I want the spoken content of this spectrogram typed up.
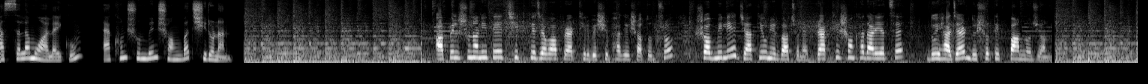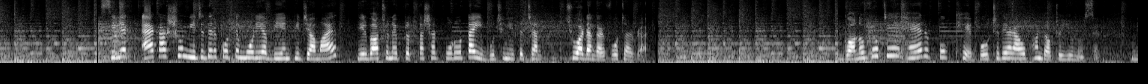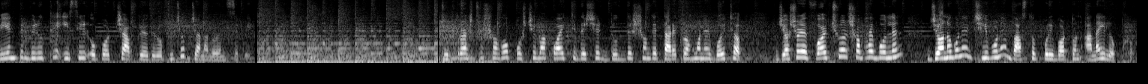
আসসালামু আলাইকুম, এখন শুনবেন সংবাদ শিরোনাম। আপিল শুনানিতে ছিটকে যাওয়া প্রার্থীর বেশিরভাগই স্বতন্ত্র, সব মিলিয়ে জাতীয় নির্বাচনে প্রার্থীর সংখ্যা দাঁড়িয়েছে দুই হাজার দুইশো তিপ্পান্ন জন। সিলেট এক আসন নিজেদের করতে মরিয়া বিএনপি জামায়াত, নির্বাচনের প্রত্যাশার পুরোটাই বুঝে নিতে চান চুয়াডাঙ্গার ভোটাররা। গণভোটে হ্যার পক্ষে ভোট দেওয়ার আহ্বান ডক্টর ইউনুসের। বিএনপির বিরুদ্ধে ইসির ওপর চাপ প্রয়োগের অভিযোগ জানালো এনসিপি। যুক্তরাষ্ট্রসহ পশ্চিমা কয়েকটি দেশের দূতদের সঙ্গে তারেক রহমানের বৈঠক। যশোরে ভার্চুয়াল সভায় বললেন, জনগণের জীবনে বাস্তব পরিবর্তন আনাই লক্ষ্য।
